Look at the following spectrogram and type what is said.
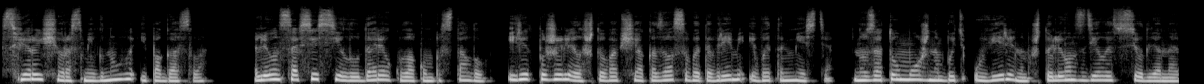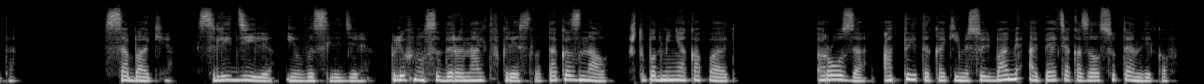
Сфера еще раз мигнула и погасла. Леон со всей силы ударил кулаком по столу. И Ред пожалел, что вообще оказался в это время и в этом месте. Но зато можно быть уверенным, что Леон сделает все для Нета. Собаки. Следили и выследили. Плюхнулся Деренальд в кресло. Так и знал, что под меня копают. «Роза, а ты-то какими судьбами опять оказался у Тенвиков?»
